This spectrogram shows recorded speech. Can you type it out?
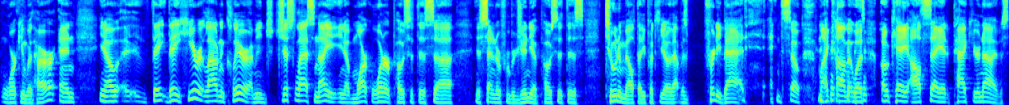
working with her. And, you know, they they hear it loud and clear. I mean, just last night, you know, Mark Warner posted this. Uh, the senator from Virginia posted this tuna melt that he put together that was pretty bad. And so my comment was, okay, I'll say it, pack your knives.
